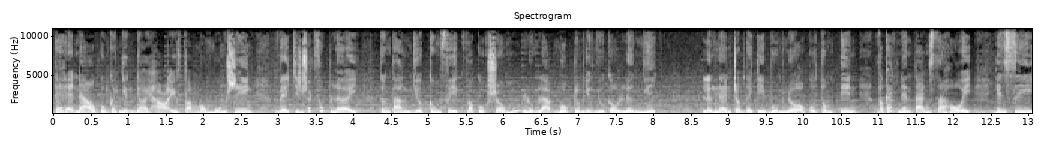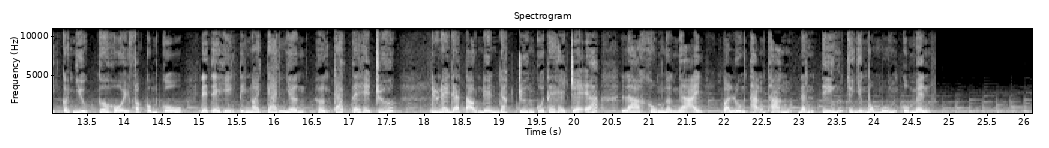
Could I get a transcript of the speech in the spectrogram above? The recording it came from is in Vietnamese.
Thế hệ nào cũng có những đòi hỏi và mong muốn riêng về chính sách phúc lợi, cân bằng giữa công việc và cuộc sống luôn là một trong những nhu cầu lớn nhất – Lớn lên trong thời kỳ bùng nổ của thông tin và các nền tảng xã hội, Gen Z có nhiều cơ hội và công cụ để thể hiện tiếng nói cá nhân hơn các thế hệ trước. Điều này đã tạo nên đặc trưng của thế hệ trẻ là không ngần ngại và luôn thẳng thắn đánh tiếng cho những mong muốn của mình.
